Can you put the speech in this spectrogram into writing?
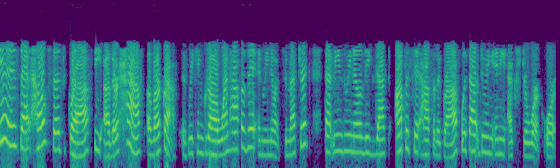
is, that helps us graph the other half of our graph. If we can draw one half of it and we know it's symmetric, that means we know the exact opposite half of the graph without doing any extra work or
